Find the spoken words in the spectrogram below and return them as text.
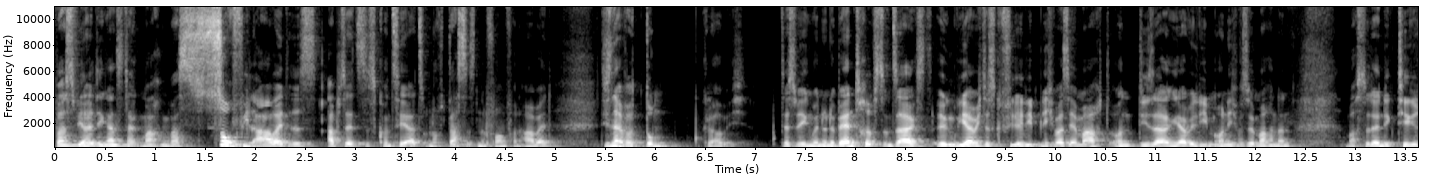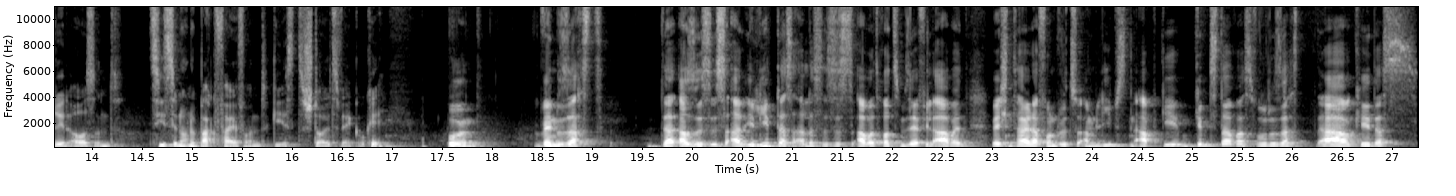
was wir halt den ganzen Tag machen, was so viel Arbeit ist, abseits des Konzerts, und auch das ist eine Form von Arbeit, die sind einfach dumm, glaube ich. Deswegen, wenn du eine Band triffst und sagst, irgendwie habe ich das Gefühl, ihr liebt nicht, was ihr macht, und die sagen, ja, wir lieben auch nicht, was wir machen, dann machst du dein Diktiergerät aus und ziehst dir noch eine Backpfeife und gehst stolz weg, okay? Und wenn du sagst, also es ist, ihr liebt das alles, es ist aber trotzdem sehr viel Arbeit, welchen Teil davon würdest du am liebsten abgeben? Gibt es da was, wo du sagst, ah, okay, das,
